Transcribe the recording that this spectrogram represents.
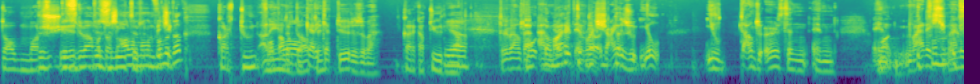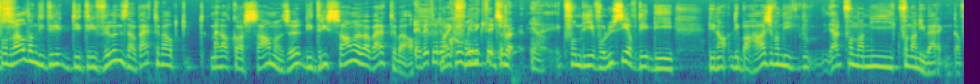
Dat marcheerde de- wel, maar het was zwieter. allemaal een Vonden beetje dat? cartoon. Alleen allemaal inderdaad, hè. karikaturen zo wat. Karikatuur, Ja. ja. Terwijl Maar dat Anne Margaret en zo heel, heel down to earth en, en, en Maar ik, vond, ik wel dan die drie, die drie villains, dat werkte wel met elkaar samen. Zo. Die drie samen, dat werkte wel. En weet je wat maar ik vond, werkte? Ja. ik vond die evolutie of die, die, die, die bagage van die... Ja, ik vond dat niet, ik vond dat niet werken. Dat,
